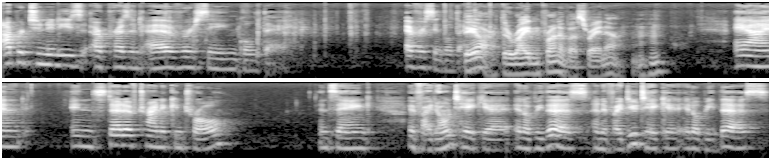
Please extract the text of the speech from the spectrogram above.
opportunities are present every single day. Every single day. They are. They're right in front of us right now. Mm-hmm. And instead of trying to control and saying, if I don't take it, it'll be this, and if I do take it, it'll be this,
